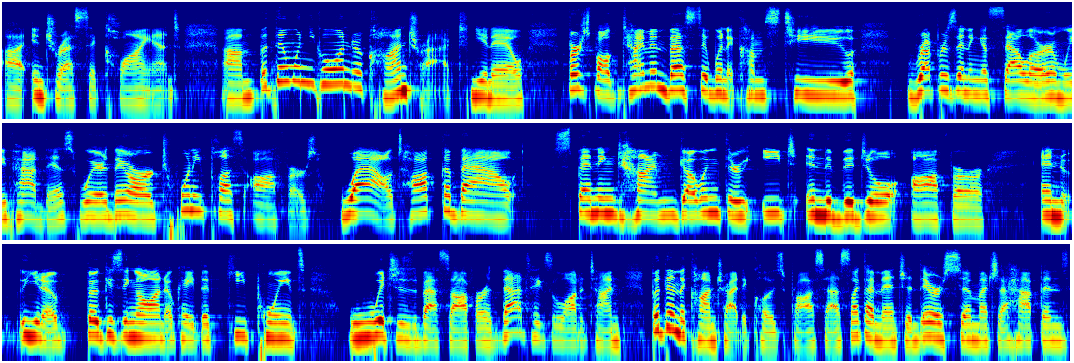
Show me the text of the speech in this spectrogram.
uh, interested client. Um, but then when you go under contract, you know, first of all, time invested when it comes to representing a seller, and we've had this where there are 20 plus offers. Wow, talk about spending time going through each individual offer and you know focusing on okay the key points which is the best offer. That takes a lot of time but then the contract to close process. Like i mentioned there is so much that happens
